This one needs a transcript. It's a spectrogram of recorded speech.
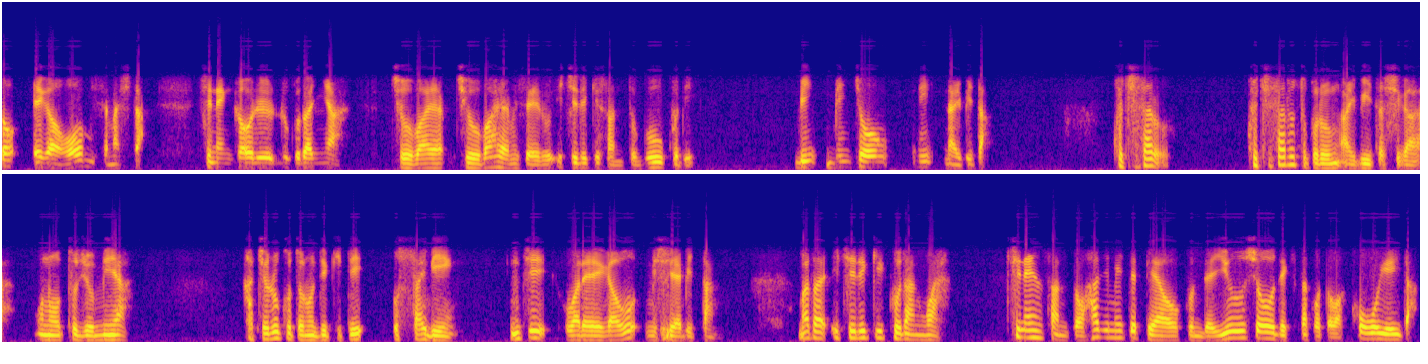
と笑顔を見せました。知念香り六段や中馬や、中馬や見せる一力さんとグークで便、便調にないびた。口去る。口去るところんあいびいたしが、この途中みや、勝ちることのできて、うっさいびん。んち、我がを見しやびたん。また、一力九段は、知念さんと初めてペアを組んで優勝できたことは光栄だ。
